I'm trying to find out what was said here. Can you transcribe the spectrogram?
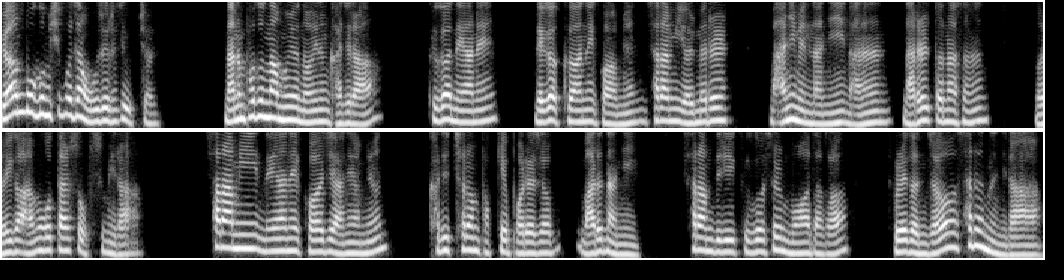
요한복음 15장 5절에서 6절. 나는 포도나무여 너희는 가지라. 그가 내 안에 내가 그 안에 거하면 사람이 열매를 많이 맺나니 나는 나를 떠나서는 너희가 아무것도 할 수 없음이라. 사람이 내 안에 거하지 아니하면 가지처럼 밖에 버려져 마르나니 사람들이 그것을 모아다가 불에 던져 사르느니라.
